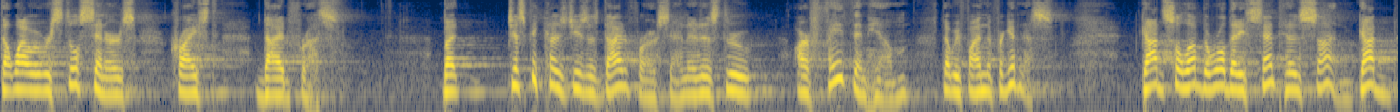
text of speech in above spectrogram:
That while we were still sinners, Christ died for us. But just because Jesus died for our sin, it is through our faith in Him that we find the forgiveness. God so loved the world that he sent his son. God,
